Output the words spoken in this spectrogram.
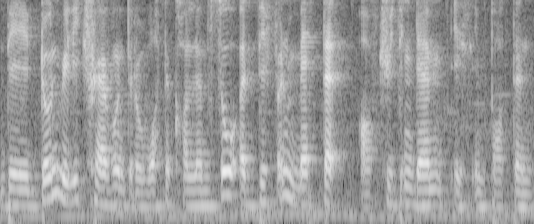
they don't really travel into the water column so a different method of treating them is important.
